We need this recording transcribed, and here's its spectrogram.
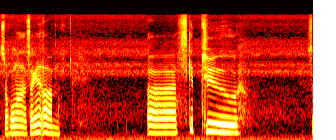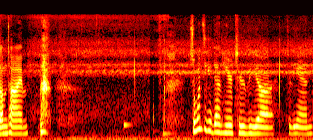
So hold on a second. Um, uh, skip to sometime. so once you get down here to the uh, to the end,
